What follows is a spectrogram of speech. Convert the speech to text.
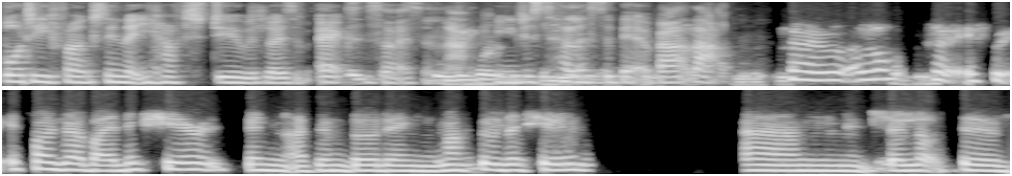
body functioning that you have to do with loads of exercise and that. Can you just tell us a bit about that? So a lot. If if I go by this year, it's been I've been building muscle this year. Um, so lots of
